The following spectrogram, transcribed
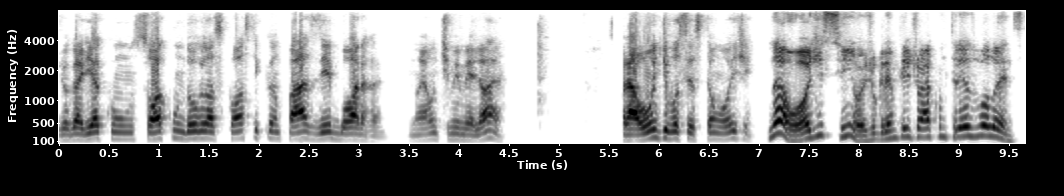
Jogaria com, só com Douglas Costa e Campaz e Borja. Não é um time melhor? Para onde vocês estão hoje? Não, hoje sim. Hoje o Grêmio tem que jogar com três volantes.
